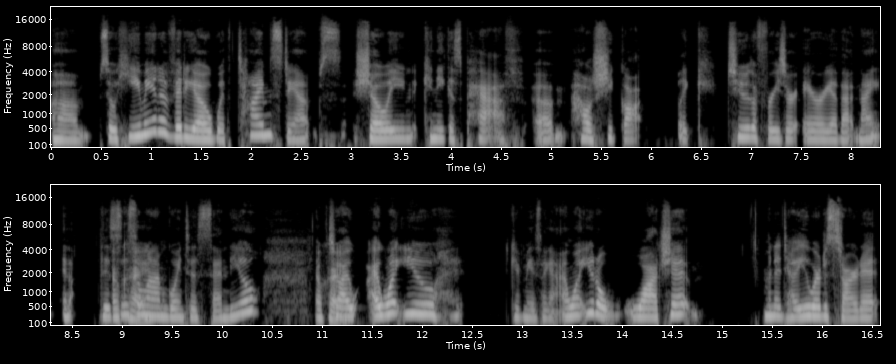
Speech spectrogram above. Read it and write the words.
Um, so he made a video with timestamps showing Kenneka's path, um, how she got like to the freezer area that night. And this is the one I'm going to send you. Okay. So I, I want you, give me a second. I want you to watch it. I'm going to tell you where to start it.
